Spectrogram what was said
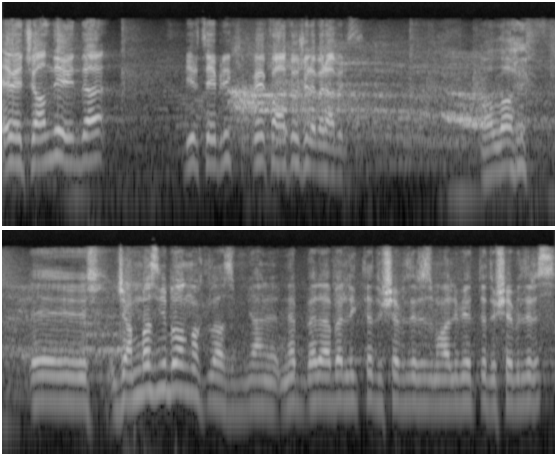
Evet canlı yayında bir tebrik ve Fatih Hoca ile beraberiz. Vallahi eee cambaz gibi olmak lazım. Yani ne beraberlikte düşebiliriz, mağlubiyette düşebiliriz.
